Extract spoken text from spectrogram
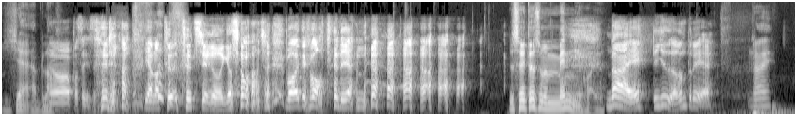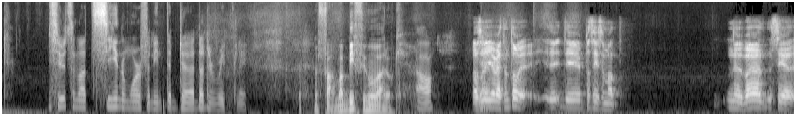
Jävlar. Ja, precis. Jävla tu- tuttkirurger som har varit i farten igen. Du ser inte ut som en människa ju. Nej, det gör inte det. Nej. Det ser ut som att Xenomorphen inte dödade Ripley. Men fan vad biffig hon var dock. Ja. Alltså Det- jag vet inte om... Det, det är precis som att... Nu börjar jag se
